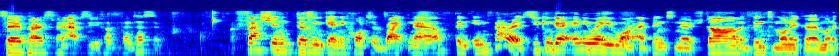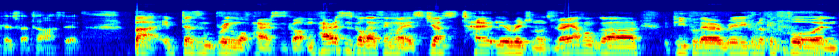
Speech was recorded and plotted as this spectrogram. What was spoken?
So Paris has been absolutely fantastic. Fashion doesn't get any hotter right now than in Paris. You can go anywhere you want. I've been to Notre Dame, I've been to Monaco. Monaco's fantastic. But it doesn't bring what Paris has got. And Paris has got that thing where it's just totally original. It's very avant-garde. The people there are really looking forward and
